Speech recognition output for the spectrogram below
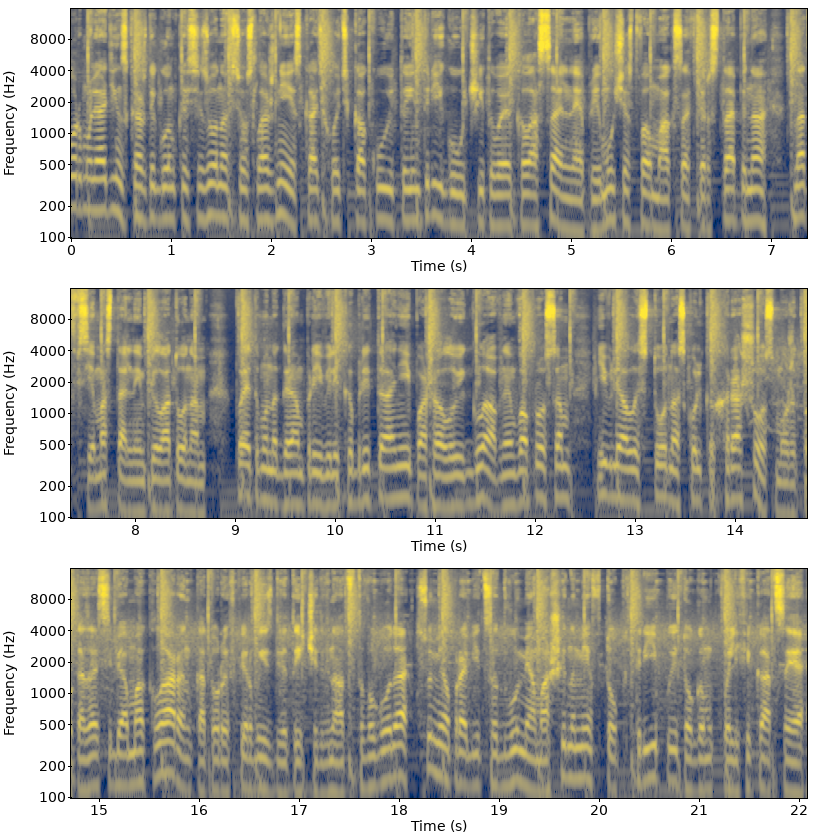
Формуле 1 с каждой гонкой сезона все сложнее искать хоть какую-то интригу, учитывая колоссальное преимущество Макса Ферстаппина над всем остальным пилотоном. Поэтому на Гран-при Великобритании, пожалуй, главным вопросом являлось то, насколько хорошо сможет показать себя Макларен, который впервые с 2012 года сумел пробиться двумя машинами в топ-3 по итогам квалификации.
